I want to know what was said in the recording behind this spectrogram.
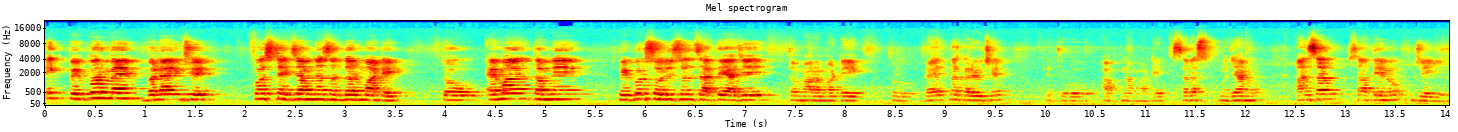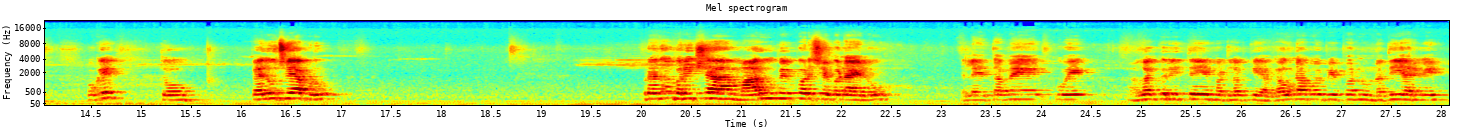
એક પેપર મેં બનાવ્યું છે ફર્સ્ટ એક્ઝામના સંદર્ભ માટે. તો એમાં તમને પેપર સોલ્યુશન સાથે આજે તમારા માટે એક થોડો પ્રયત્ન કર્યો છે કે થોડો આપના માટે એક સરસ મજાનો આન્સર સાથેનો જઈએ. ઓકે તો પહેલું છે આપણું. પ્રથમ પરીક્ષા મારું પેપર છે બનાવેલું. એટલે તમે કોઈ અલગ રીતે, મતલબ કે અગાઉના કોઈ પેપરનું નથી આવ્યું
